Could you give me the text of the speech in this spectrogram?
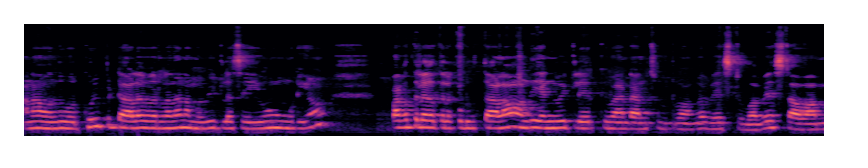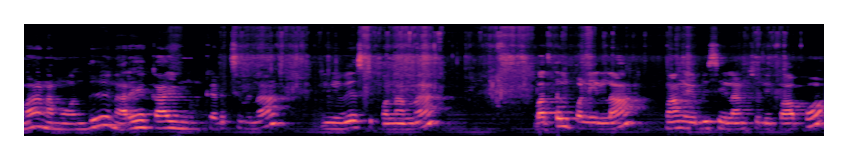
ஆனால் வந்து ஒரு குறிப்பிட்ட அளவில் தான் நம்ம வீட்டில் செய்யவும் முடியும். பக்கத்தில் இடத்துல கொடுத்தாலும் வந்து எங்கள் வீட்டில் இருக்க வேண்டாம்னு சொல்லிடுவாங்க வேஸ்ட்டு வேஸ்ட் ஆகாமல் நம்ம வந்து நிறைய காய் உங்களுக்கு கிடச்சிதுன்னா நீங்கள் வேஸ்ட்டு பண்ணாமல் வத்தல் பண்ணிடலாம். வாங்க எப்படி செய்யலாம்னு சொல்லி பார்ப்போம்.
